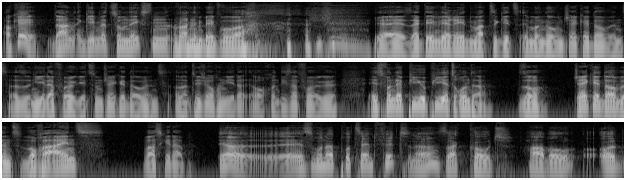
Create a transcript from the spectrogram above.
Okay, dann gehen wir zum nächsten Running Back, wo wir. ja, seitdem wir reden, Matze, geht es immer nur um J.K. Dobbins. Also in jeder Folge geht es um J.K. Dobbins. Und natürlich auch in, jeder, auch in dieser Folge. Ist von der PUP jetzt runter. So, J.K. Dobbins, Woche 1, was geht ab? Ja, er ist 100% fit, ne, sagt Coach Harbo. Und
